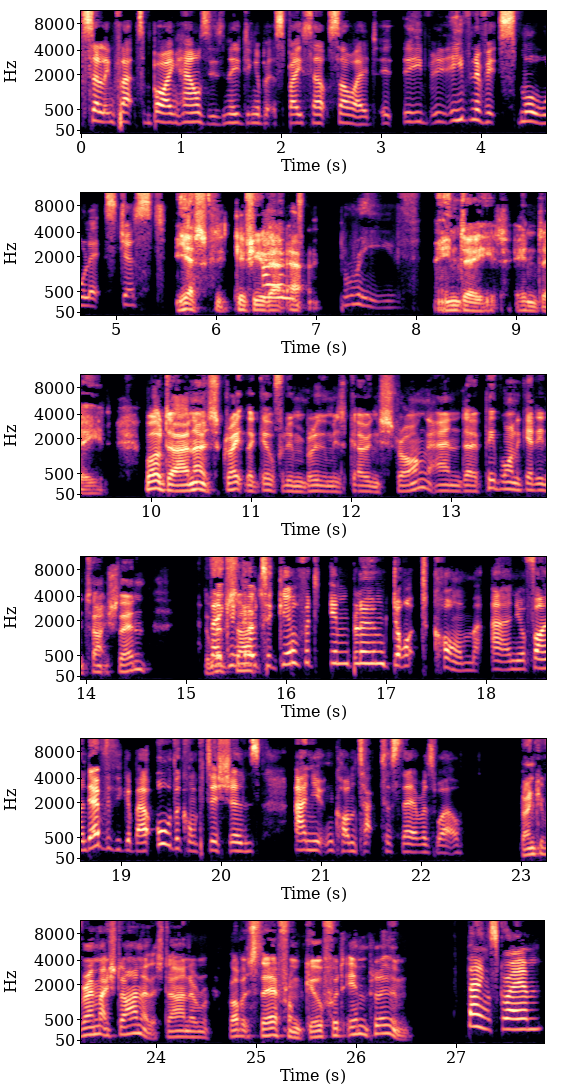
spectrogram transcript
selling flats and buying houses, needing a bit of space outside, it, even, if it's small, it's just Yes, it gives you that. Uh, breathe. indeed, indeed. Well, Diana, it's great that Guildford in Bloom is going strong. And uh, people want to get in touch then? The they website? can go to guildfordinbloom.com and you'll find everything about all the competitions and you can contact us there as well. Thank you very much, Diana. That's Diana Roberts there from Guildford in Bloom. Thanks, Graham.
